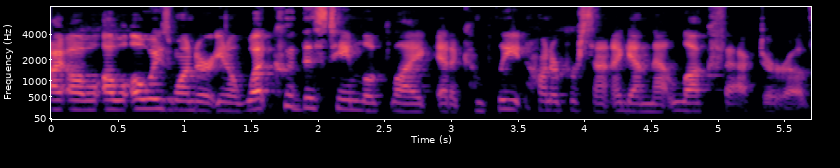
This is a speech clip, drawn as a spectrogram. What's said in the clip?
I, will, I will always wonder you know what could this team look like at a complete 100% again that luck factor of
